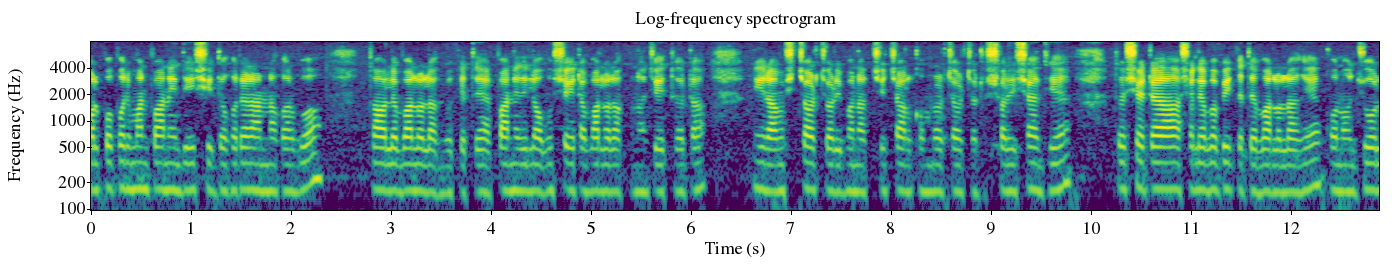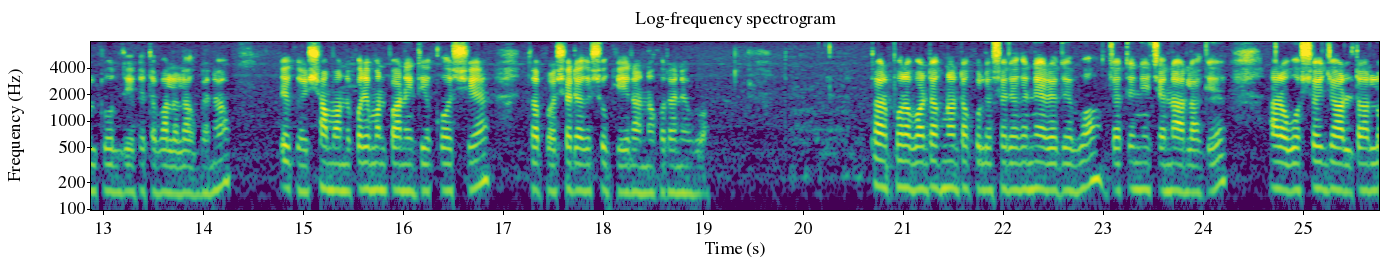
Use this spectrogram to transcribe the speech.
অল্প পরিমাণ পানি দিয়ে সিদ্ধ করে রান্না করব। তাহলে ভালো লাগবে খেতে। আর পানি দিলে অবশ্যই এটা ভালো লাগবে না, যেহেতু এটা নিরামিষ চড়চড়ি বানাচ্ছি, চাল কুমড়োর চড়চড়ি সরিষা দিয়ে। তো সেটা আসলে এভাবে খেতে ভালো লাগে, কোনো জল টোল দিয়ে খেতে ভালো লাগবে না। সামান্য পরিমাণ পানি দিয়ে কষিয়ে তারপর সেটাকে শুকিয়ে রান্না করে নেব। তারপর আবার ঢাকনাটা খুলে সেটাকে নেড়ে দেব যাতে নিচে না লাগে। আর অবশ্যই জালটা ল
